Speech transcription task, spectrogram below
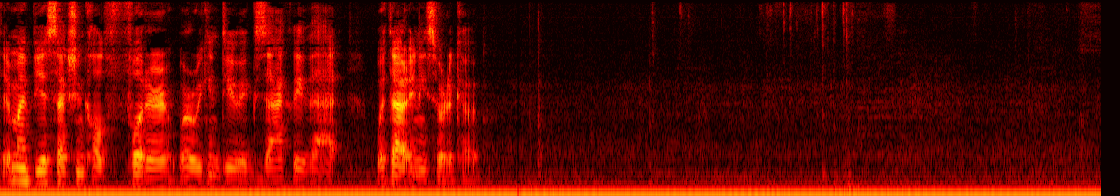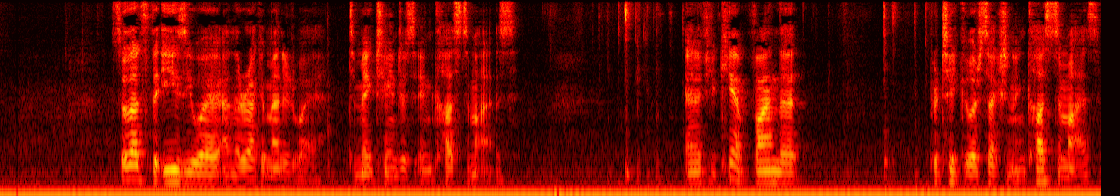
there might be a section called footer where we can do exactly that without any sort of code. So that's the easy way and the recommended way to make changes in Customize. And if you can't find that particular section in Customize,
